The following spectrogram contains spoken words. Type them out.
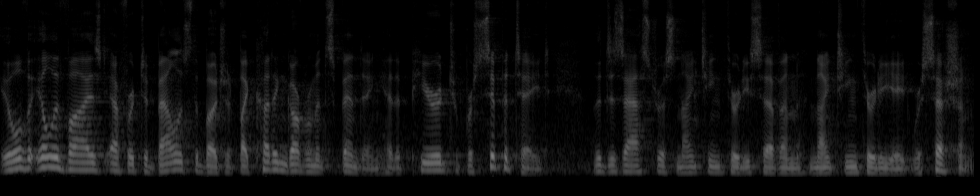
ill, advised effort to balance the budget by cutting government spending had appeared to precipitate the disastrous 1937 1938 recession.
